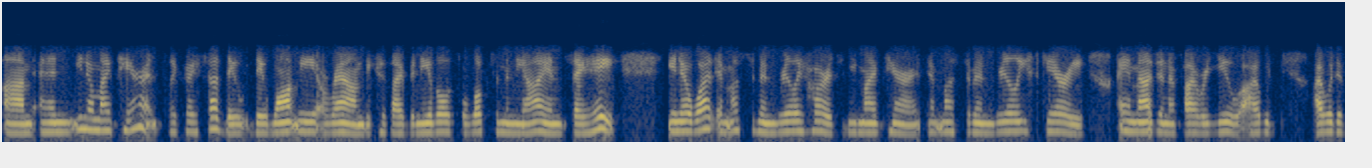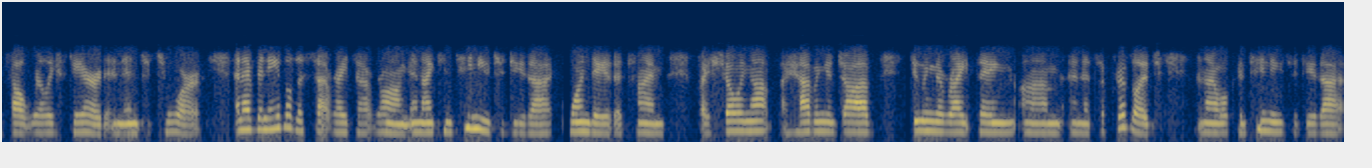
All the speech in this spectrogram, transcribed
Um, and you know, my parents, like I said, they they want me around because I've been able to look them in the eye and say, hey, you know what? It must have been really hard to be my parent. It must have been really scary. I imagine if I were you, I would I would have felt really scared and insecure. And I've been able to set right that wrong. And I continue to do that one day at a time by showing up, by having a job, doing the right thing. Um, and it's a privilege. And I will continue to do that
